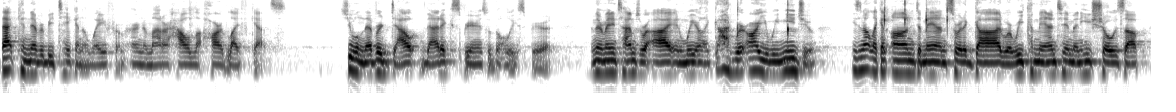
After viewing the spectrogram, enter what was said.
That can never be taken away from her, no matter how hard life gets. She will never doubt that experience with the Holy Spirit. And there are many times where I and we are like, God, where are you? We need you. He's not like an on demand sort of God where we command him and he shows up.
